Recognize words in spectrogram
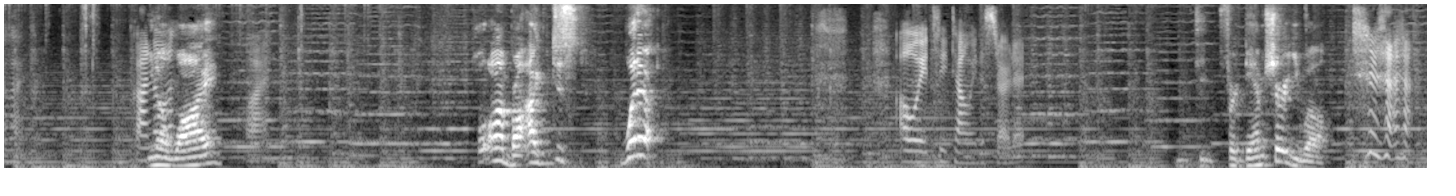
Okay. You Gondola? know why? Why? Hold on, bro. I just what? I'll wait till you tell me to start it. for damn sure you will.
